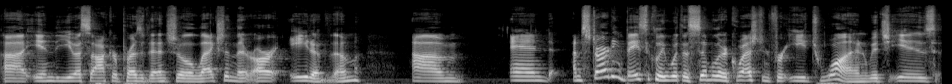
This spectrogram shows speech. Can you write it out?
uh, in the U.S. soccer presidential election. There are eight of them. Um, and I'm starting basically with a similar question for each one, which is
